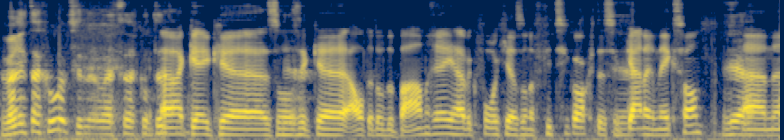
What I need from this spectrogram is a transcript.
Werkt dat goed? Heb je, werd je daar content Ja, kijk, eh, zoals Ja. ik eh, altijd op de baan rijd, heb ik vorig jaar zo'n fiets gekocht, dus ik Ja. ken er niks van. Ja. En eh,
